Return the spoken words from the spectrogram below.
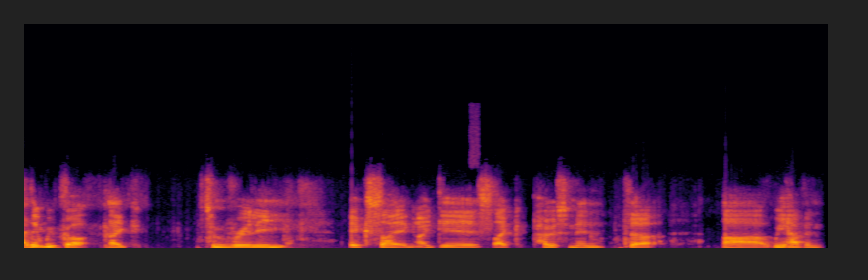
I think we've got like some really exciting ideas like post mint that uh, we haven't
